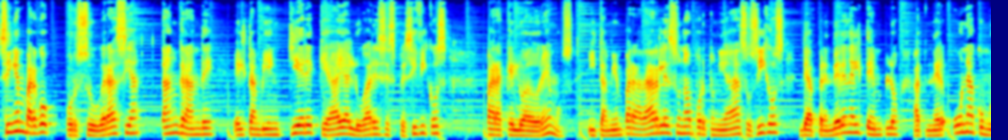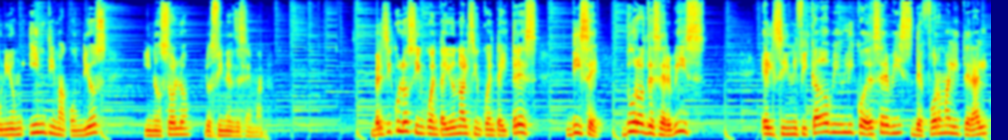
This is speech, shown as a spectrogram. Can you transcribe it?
Sin embargo, por su gracia tan grande, Él también quiere que haya lugares específicos para que lo adoremos y también para darles una oportunidad a sus hijos de aprender en el templo a tener una comunión íntima con Dios y no solo los fines de semana. Versículos 51 al 53 dice, duros de cerviz. El significado bíblico de cerviz de forma literal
